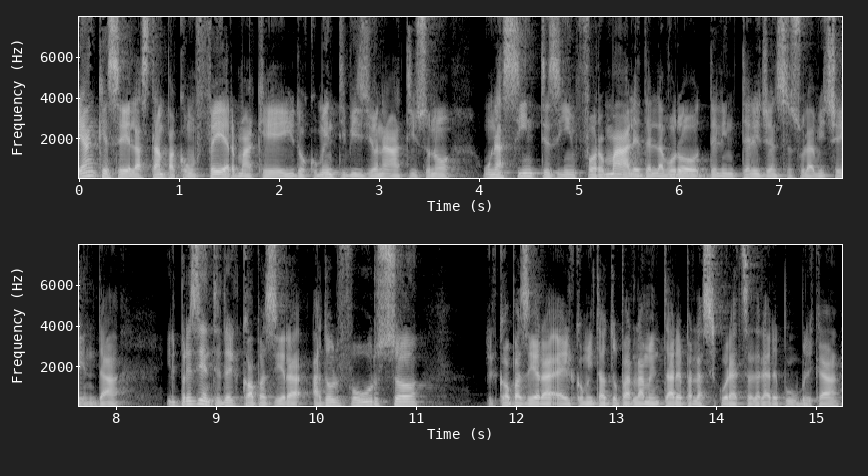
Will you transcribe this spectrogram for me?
E anche se la stampa conferma che i documenti visionati sono una sintesi informale del lavoro dell'intelligence sulla vicenda, il presidente del Copasir, Adolfo Urso, il Copasir è il Comitato parlamentare per la sicurezza della Repubblica,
